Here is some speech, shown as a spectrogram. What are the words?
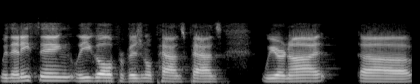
with anything legal, provisional patents, patents, we are not uh,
